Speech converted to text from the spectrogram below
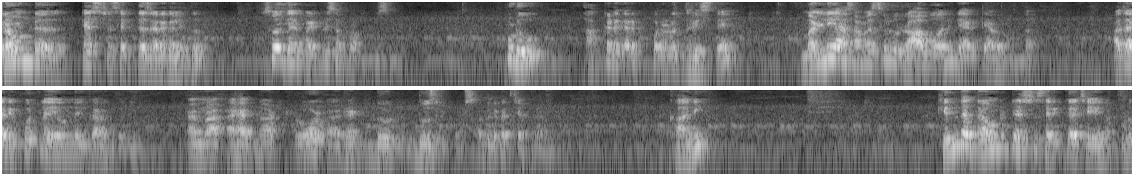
గ్రౌండ్ టెస్ట్ సరిగ్గా జరగలేదు. So there might be some problems ఇప్పుడు అక్కడ కనుక పునరుద్ధరిస్తే మళ్ళీ ఆ సమస్యలు రావు అని గ్యారెంటీ ఏమైనా ఉందా? అది ఆ రిపోర్ట్లో ఏముందో ఇంకా నాకు తెలియదు. I'm not I had not రో రెడ్ దో దోస్ రిపోర్ట్స్ అందుకనే చెప్పలేను. కానీ కింద గ్రౌండ్ టెస్ట్ సరిగ్గా చేయనప్పుడు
